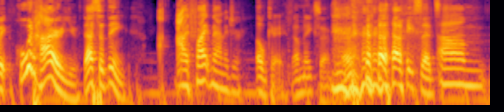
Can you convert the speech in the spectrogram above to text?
Wait, who would hire you? That's the thing. My fight manager. Okay, that makes sense. that makes sense. Um,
